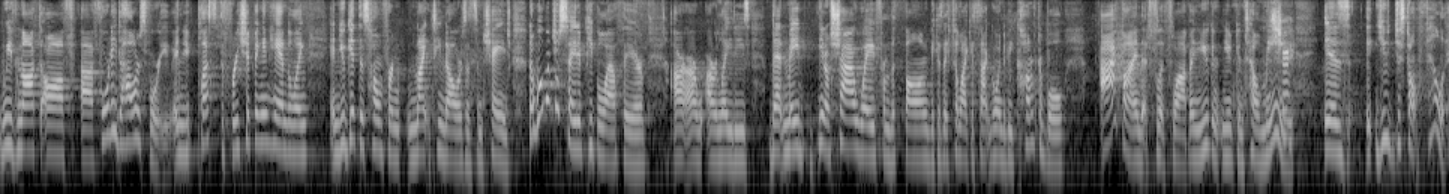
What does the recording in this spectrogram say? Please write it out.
we've knocked off uh, $40 for you, and you, plus the free shipping and handling, and you get this home for $19 and some change. Now, what would you say to people out there, our, our, our ladies, that may you know shy away from the thong because they feel like it's not going to be comfortable? I find that flip flop, and you can you can tell me. Sure is you just don't feel it.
